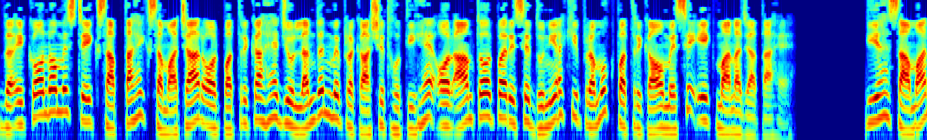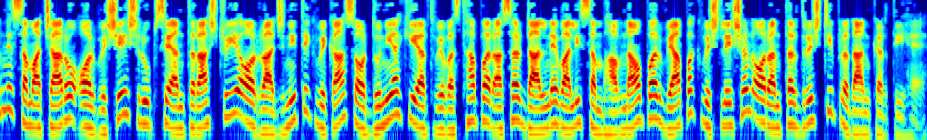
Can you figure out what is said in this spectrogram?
द इकोनॉमिस्ट एक साप्ताहिक समाचार और पत्रिका है जो लंदन में प्रकाशित होती है और आमतौर पर इसे दुनिया की प्रमुख पत्रिकाओं में से एक माना जाता है। यह सामान्य समाचारों और विशेष रूप से अंतर्राष्ट्रीय और राजनीतिक विकास और दुनिया की अर्थव्यवस्था पर असर डालने वाली संभावनाओं पर व्यापक विश्लेषण और अंतर्दृष्टि प्रदान करती है।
